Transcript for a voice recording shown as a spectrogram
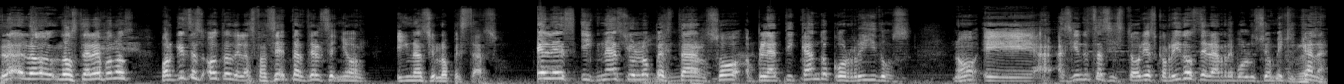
La- lo- los teléfonos, porque esa es otra de las facetas del señor Ignacio López Tarso. Él es Ignacio López Tarso platicando corridos, ¿no? Eh, ha- haciendo estas historias, corridos de la Revolución Mexicana,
